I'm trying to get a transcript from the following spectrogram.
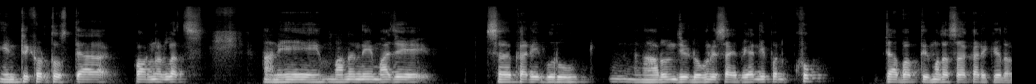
एंट्री करतोच त्या कॉर्नरलाच आणि माननीय माझे सहकारी गुरु अरुणजी डोंगरे साहेब यांनी पण खूप त्या बाबतीत मला सहकार्य केलं.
